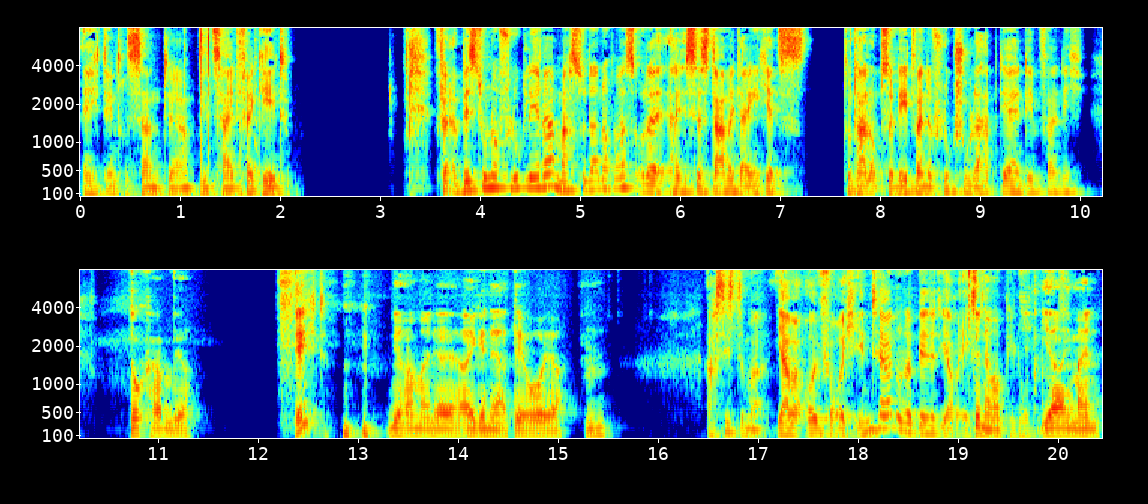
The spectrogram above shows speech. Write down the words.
Echt interessant, ja. Die Zeit vergeht. Bist du noch Fluglehrer? Machst du da noch was? Oder ist es damit eigentlich jetzt total obsolet, weil eine Flugschule habt ihr ja in dem Fall nicht? Doch, haben wir. Echt? Wir haben eine eigene ATO, ja. Mhm. Ach, siehst du mal. Ja, aber für euch intern oder bildet ihr auch externe genau. Piloten? Ja, ich meine,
